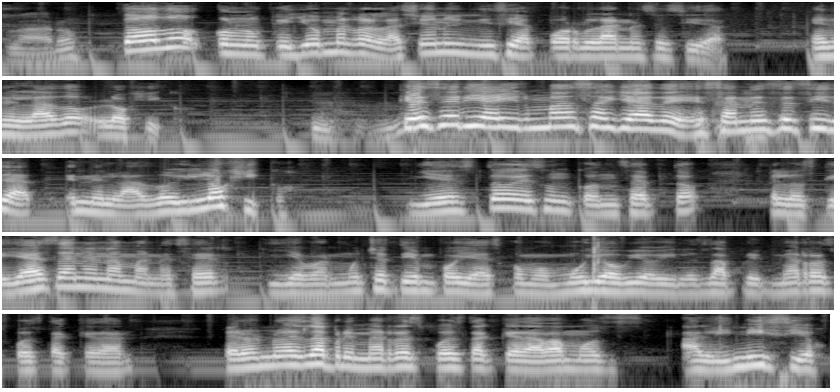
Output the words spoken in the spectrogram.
Claro. todo con lo que yo me relaciono inicia por la necesidad, en el lado lógico. ¿Qué sería ir más allá de esa necesidad en el lado ilógico? Y esto es un concepto que los que ya están en amanecer y llevan mucho tiempo ya es como muy obvio y es la primera respuesta que dan, pero no es la primera respuesta que dábamos al inicio.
